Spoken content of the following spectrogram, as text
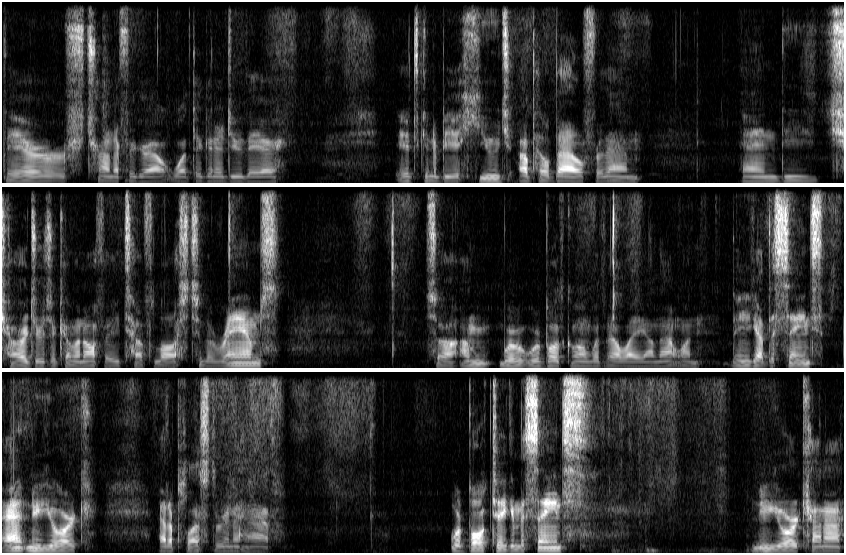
they're trying to figure out what they're going to do there. It's going to be a huge uphill battle for them. And the Chargers are coming off a tough loss to the Rams. So I'm we're, we're both going with LA on that one. Then you got the Saints at New York at a plus three and a half. We're both taking the Saints. New York kind of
